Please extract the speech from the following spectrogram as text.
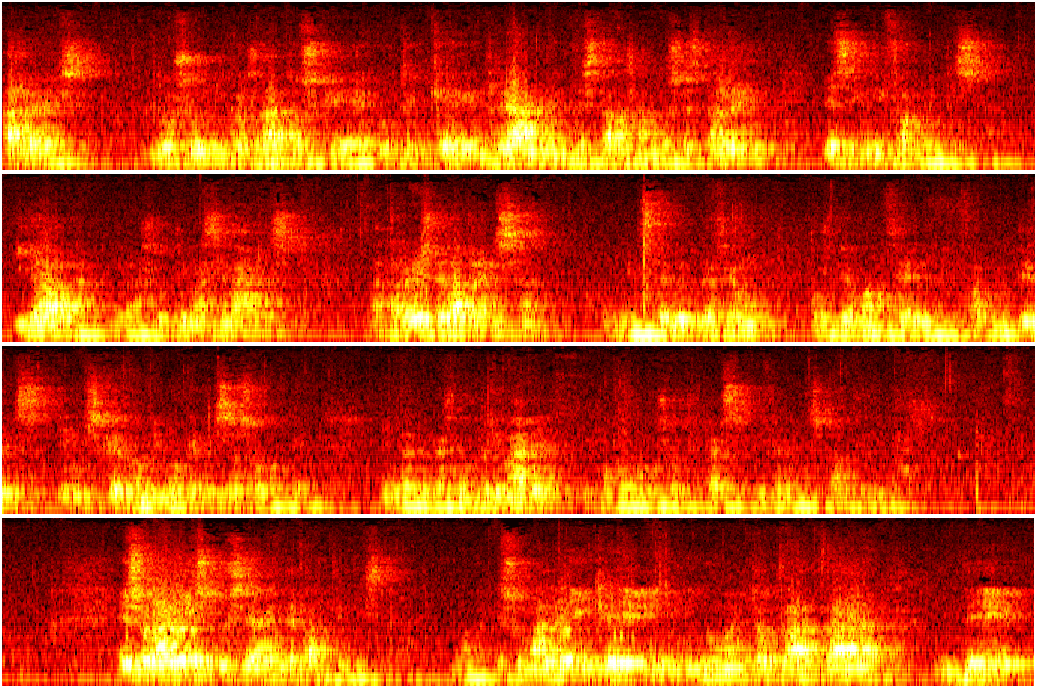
Al revés, los únicos datos que, que realmente está basándose esta ley es en informe Y ahora, en las últimas semanas, a través de la prensa, el Ministerio de Educación pues dio a conocer el informe PIMS, que es lo mismo que PISA, solo que en la educación primaria y con algunos otros países diferentes participados. Es una ley exclusivamente partidista. ¿no? Es una ley que en ningún momento trata de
